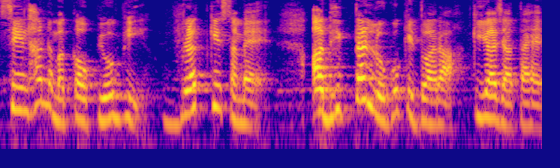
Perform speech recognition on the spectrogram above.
सेंधा नमक का उपयोग भी व्रत के समय अधिकतर लोगों के द्वारा किया जाता है।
